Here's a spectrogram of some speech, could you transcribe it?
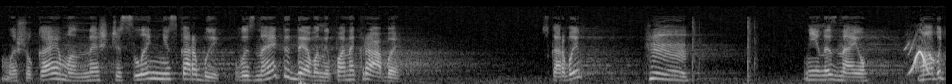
Ми шукаємо нещисленні скарби. Ви знаєте, де вони, пане краби? Скарби? Хм. Ні, не знаю. Мабуть,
